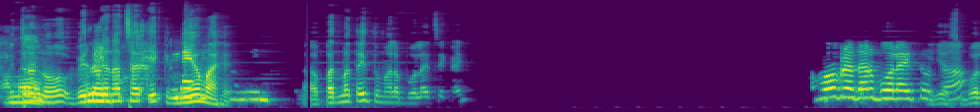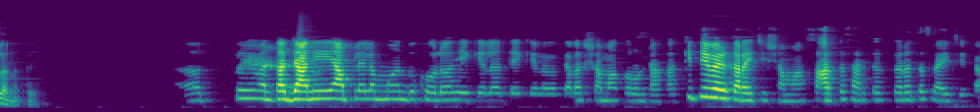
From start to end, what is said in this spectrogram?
मित्रांनो विज्ञानाचा एक नियम आहे. पद्मताई तुम्हाला बोलायचे काय हो ब्रदर बोलायचं येस होतं. बोला ना ताई. अं, तुम्ही म्हणता ज्याने आपल्याला मन दुखवलं हे केलं ते केलं त्याला क्षमा करून टाका. किती वेळ करायची क्षमा? सारखं सारखं करतच राहायची का?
